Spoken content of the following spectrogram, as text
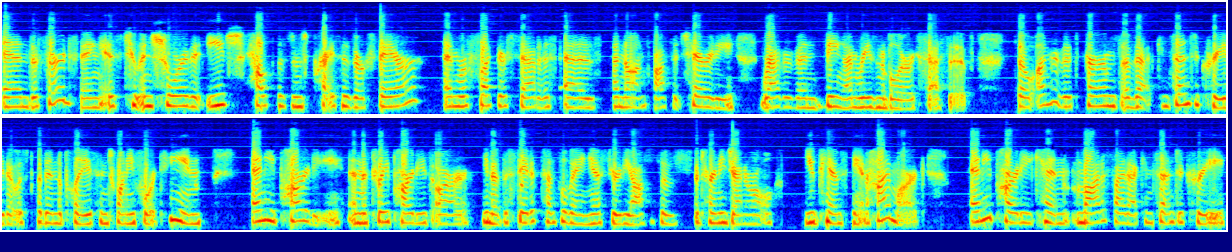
And the third thing is to ensure that each health system's prices are fair and reflect their status as a nonprofit charity rather than being unreasonable or excessive. So under the terms of that consent decree that was put into place in 2014, any party, and the three parties are, you know, the state of Pennsylvania through the Office of Attorney General, UPMC, and Highmark, any party can modify that consent decree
